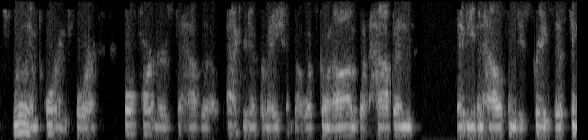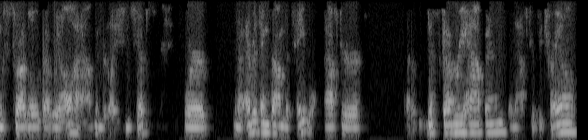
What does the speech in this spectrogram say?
it's really important for both partners to have the accurate information about what's going on, what happened, maybe even how some of these pre-existing struggles that we all have in relationships where you know, everything's on the table after uh, discovery happens and after betrayal.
